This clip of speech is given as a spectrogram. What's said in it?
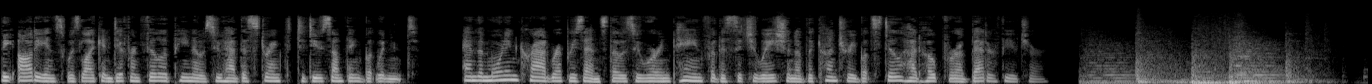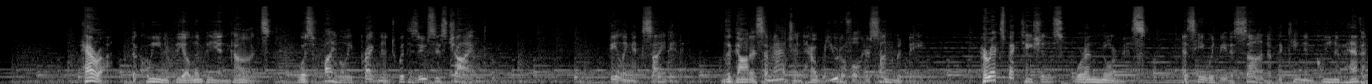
The audience was like indifferent Filipinos who had the strength to do something but wouldn't. And the mourning crowd represents those who were in pain for the situation of the country but still had hope for a better future. Hera, the queen of the Olympian gods, was finally pregnant with Zeus's child. Feeling excited, the goddess imagined how beautiful her son would be. Her expectations were enormous, as he would be the son of the king and queen of heaven.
